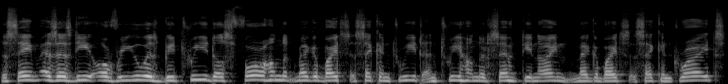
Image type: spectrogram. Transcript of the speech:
The same SSD over USB 3 does 400 megabytes a second read and 379 megabytes a second write.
